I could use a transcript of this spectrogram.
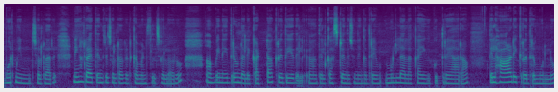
മുർമീൻ ചൊല്ലാറ് നിങ്ങളുടെ രാത്ത് എന്ത് ചൊല്ലാറ് കമൻസിൽ ചൊല്ലാറ് പിന്നെ ಇದ್ರುಂಡಲ್ಲಿ ಕಟ್ಟಾಕ್ರದೆ ತೆಲ್ ಕಷ್ಟ ಅಂತ ಚಂದಂಗಂದ್ರೆ ಮುಲ್ಲೆಲ್ಲ ಕೈಗೆ ಕುತ್ರೆ ಯಾರ ತೆಲ್ ಹಾಡಿಕ್ರದ್ರೆ ಮುಲ್ಲು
